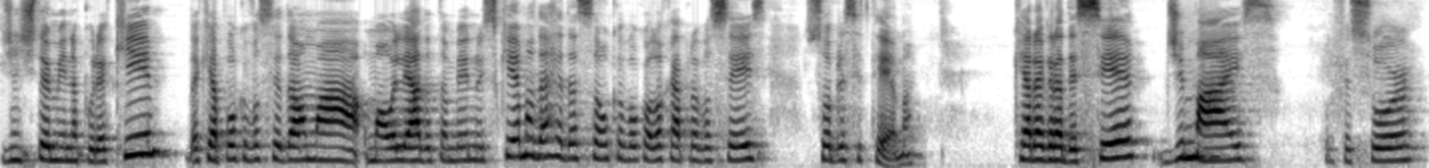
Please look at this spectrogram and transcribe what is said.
A gente termina por aqui. Daqui a pouco você dá uma, uma olhada também no esquema da redação que eu vou colocar para vocês sobre esse tema. Quero agradecer demais, professor.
